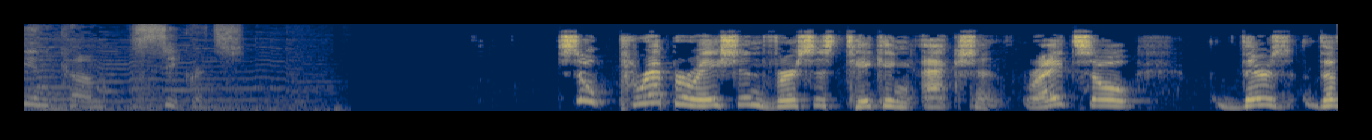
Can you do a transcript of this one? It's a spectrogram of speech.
Income Secrets. So preparation versus taking action right? So there's the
